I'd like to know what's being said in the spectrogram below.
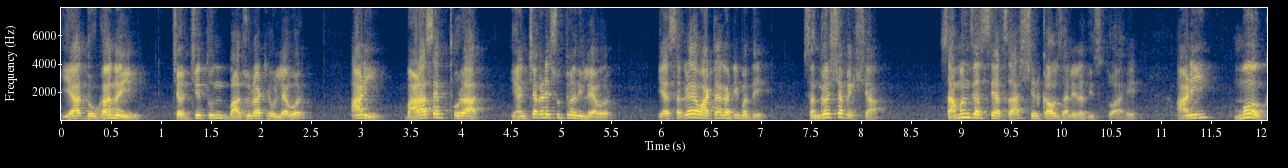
या दोघांनाही चर्चेतून बाजूला ठेवल्यावर आणि बाळासाहेब थोरात यांच्याकडे सूत्र दिल्यावर या सगळ्या वाटाघाटीमध्ये संघर्षापेक्षा सामंजस्याचा शिरकाव झालेला दिसतो आहे. आणि मग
